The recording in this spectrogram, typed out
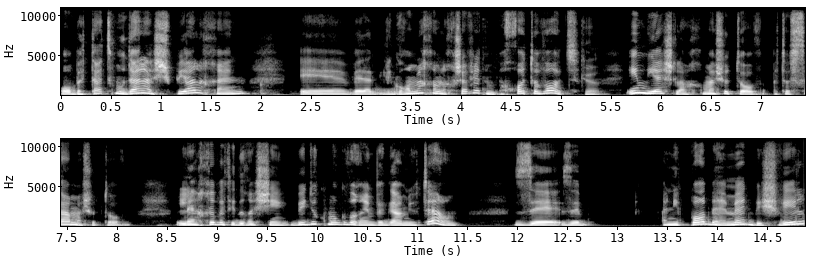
או בתת מודע להשפיע עליכן אה, ולגרום לכם לחשוב שאתן פחות טובות. כן. אם יש לך משהו טוב, את עושה משהו טוב, לכי ותדרשי, בדיוק כמו גברים וגם יותר. זה, זה, אני פה באמת בשביל,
